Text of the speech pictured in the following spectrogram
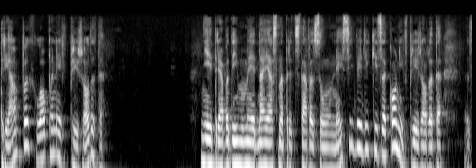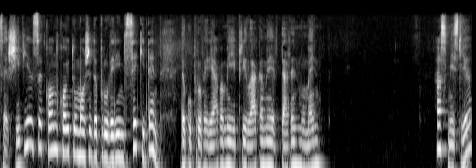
трябва хлопане в природата. Ние трябва да имаме една ясна представа за унеси велики закони в природата, за живия закон, който може да проверим всеки ден, да го проверяваме и прилагаме в даден момент. Аз мисля,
